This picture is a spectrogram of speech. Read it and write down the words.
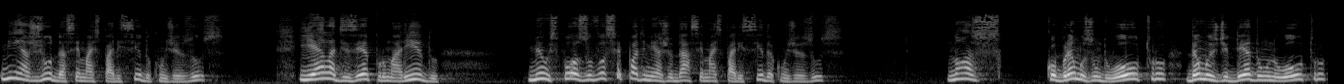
me ajuda a ser mais parecido com Jesus? E ela dizer para o marido: Meu esposo, você pode me ajudar a ser mais parecida com Jesus? Nós cobramos um do outro, damos de dedo um no outro,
